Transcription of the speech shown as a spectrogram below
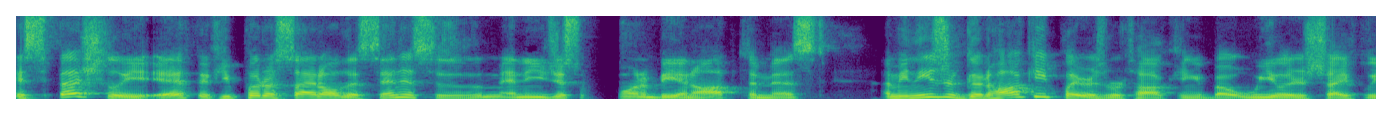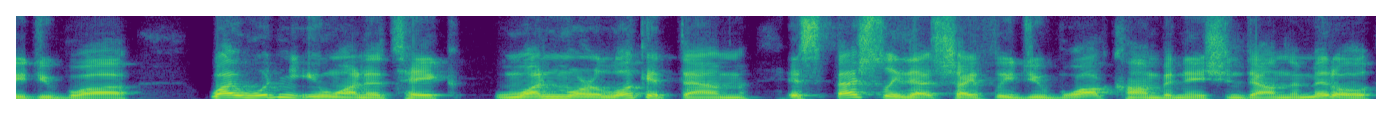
especially if if you put aside all the cynicism and you just want to be an optimist. I mean, these are good hockey players we're talking about: Wheeler, Scheifele, Dubois why wouldn't you want to take one more look at them, especially that Scheifele Dubois combination down the middle,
